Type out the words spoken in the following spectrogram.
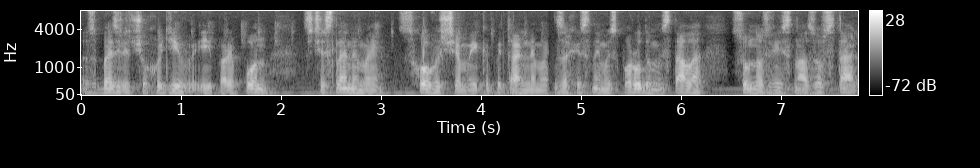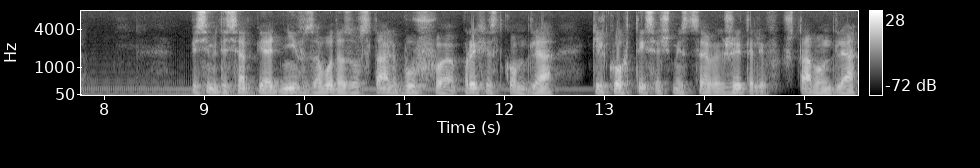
з безліччю ходів і перепон з численними сховищами і капітальними захисними спорудами стала сумнозвісна Азовсталь. 85 днів завод Азовсталь був е, прихистком для кількох тисяч місцевих жителів, штабом для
